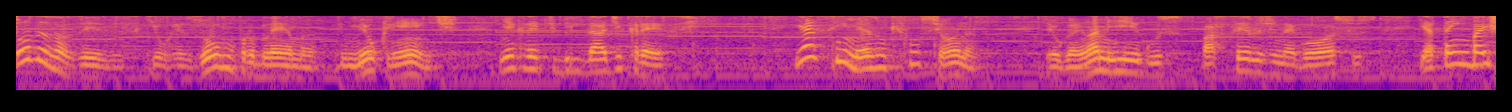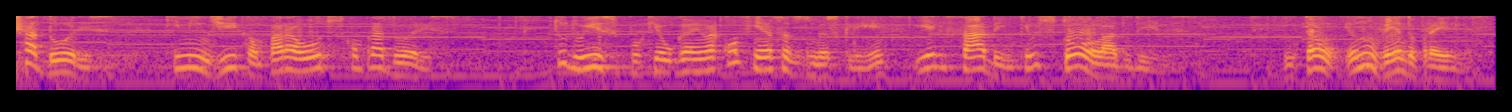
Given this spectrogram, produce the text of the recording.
todas as vezes que eu resolvo um problema do meu cliente, minha credibilidade cresce. E é assim mesmo que funciona. Eu ganho amigos, parceiros de negócios e até embaixadores que me indicam para outros compradores. Tudo isso porque eu ganho a confiança dos meus clientes e eles sabem que eu estou ao lado deles. Então eu não vendo para eles,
